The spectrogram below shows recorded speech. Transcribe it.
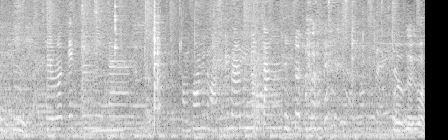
응. 잘 먹겠습니다. 감사합니다. 감사합니다. 이거, 이거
